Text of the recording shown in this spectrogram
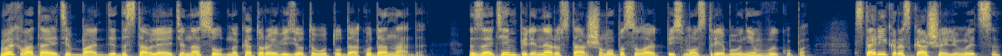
Вы хватаете Бадди, доставляете на судно, которое везет его туда, куда надо. Затем Перенеру-старшему посылают письмо с требованием выкупа. Старик раскошеливается,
